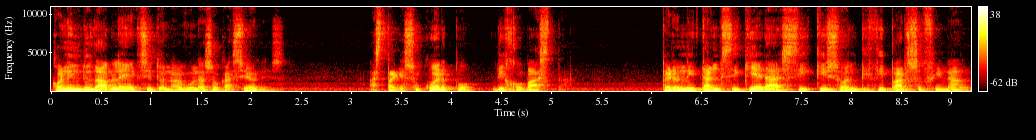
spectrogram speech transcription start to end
con indudable éxito en algunas ocasiones, hasta que su cuerpo dijo basta pero ni tan siquiera así quiso anticipar su final.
